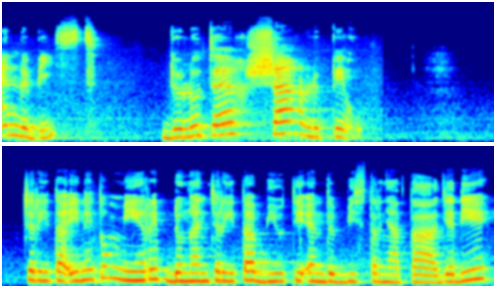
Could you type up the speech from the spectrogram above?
and the Beast, de l'auteur Charles Perrault. Cerita ini tuh mirip dengan cerita Beauty and the Beast ternyata. Jadi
